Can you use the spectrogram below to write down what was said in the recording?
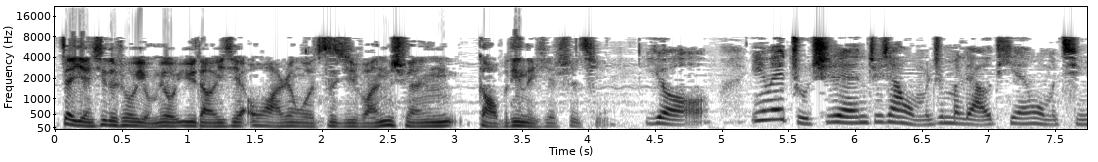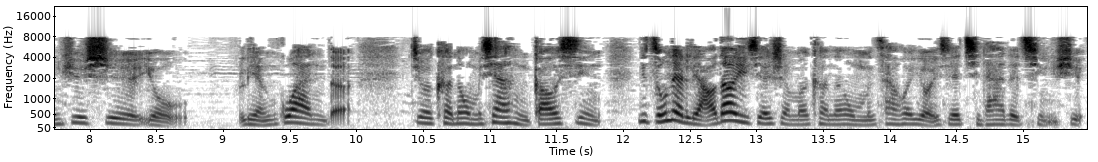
在演戏的时候有没有遇到一些哇让我自己完全搞不定的一些事情？有，因为主持人就像我们这么聊天，我们情绪是有连贯的。就可能我们现在很高兴，你总得聊到一些什么，可能我们才会有一些其他的情绪。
